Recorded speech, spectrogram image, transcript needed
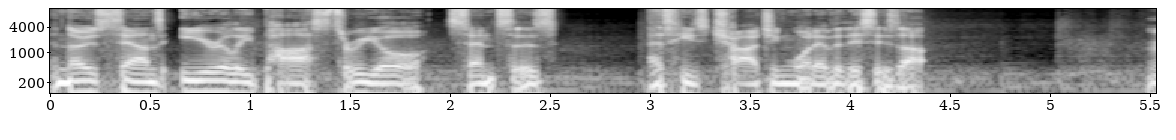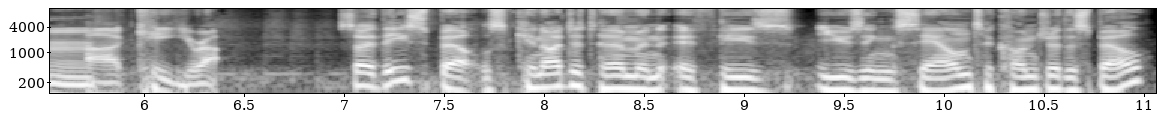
and those sounds eerily pass through your senses as he's charging whatever this is up. Uh, Key, you're up. So these spells, can I determine if he's using sound to conjure the spell?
